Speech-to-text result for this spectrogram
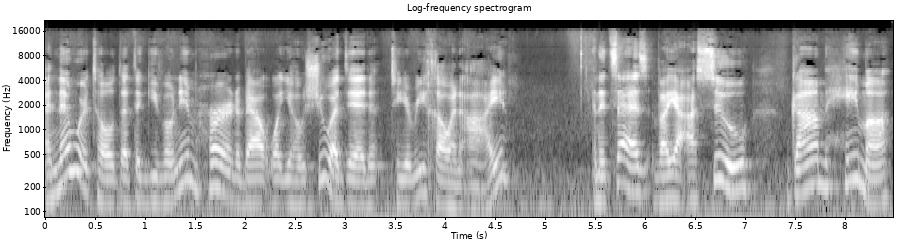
and then we're told that the Givonim heard about what Yehoshua did to Yericho and Ai, and it says, Vaya'asu gam hema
